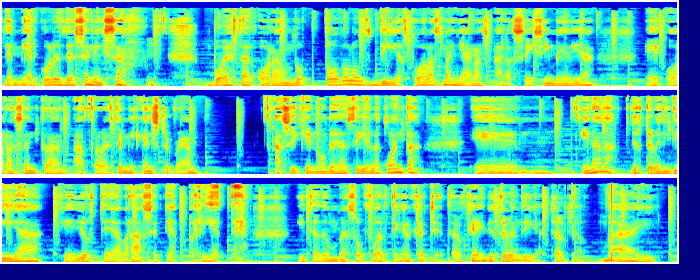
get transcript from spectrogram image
de miércoles de ceniza, voy a estar orando todos los días, todas las mañanas a las seis y media eh, hora central a través de mi Instagram. Así que no dejes de seguir la cuenta. Eh, y nada, Dios te bendiga, que Dios te abrace, te apriete y te dé un beso fuerte en el cachete. ¿Ok? Dios te bendiga. Chao, chao. Bye.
